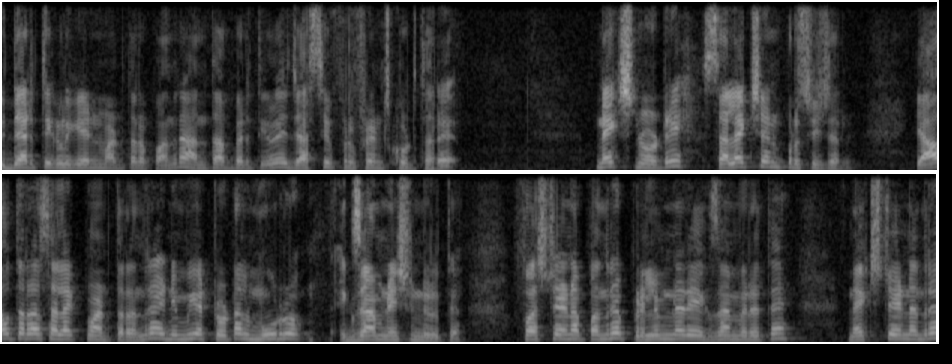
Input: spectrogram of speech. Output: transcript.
ವಿದ್ಯಾರ್ಥಿಗಳಿಗೆ ಏನು ಮಾಡ್ತಾರಪ್ಪ ಅಂದರೆ ಅಂಥ ಅಭ್ಯರ್ಥಿಗಳಿಗೆ ಜಾಸ್ತಿ ಪ್ರಿಫರೆನ್ಸ್ ಕೊಡ್ತಾರೆ. ನೆಕ್ಸ್ಟ್ ನೋಡಿರಿ ಸೆಲೆಕ್ಷನ್ ಪ್ರೊಸೀಜರ್ ಯಾವ ಥರ ಸೆಲೆಕ್ಟ್ ಮಾಡ್ತಾರೆ ಅಂದರೆ ನಿಮಗೆ ಟೋಟಲ್ ಮೂರು ಎಕ್ಸಾಮಿನೇಷನ್ ಇರುತ್ತೆ. ಫಸ್ಟ್ ಏನಪ್ಪ ಅಂದರೆ ಪ್ರಿಲಿಮಿನರಿ ಎಕ್ಸಾಮ್ ಇರುತ್ತೆ. ನೆಕ್ಸ್ಟ್ ಏನಂದರೆ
